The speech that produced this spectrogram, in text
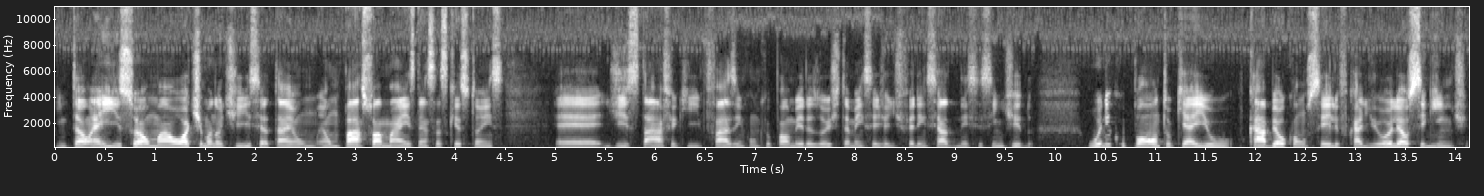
Então é isso, é uma ótima notícia, tá? É um, é um passo a mais nessas questões é, de staff que fazem com que o Palmeiras hoje também seja diferenciado nesse sentido. O único ponto que aí o, cabe ao conselho ficar de olho é o seguinte:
